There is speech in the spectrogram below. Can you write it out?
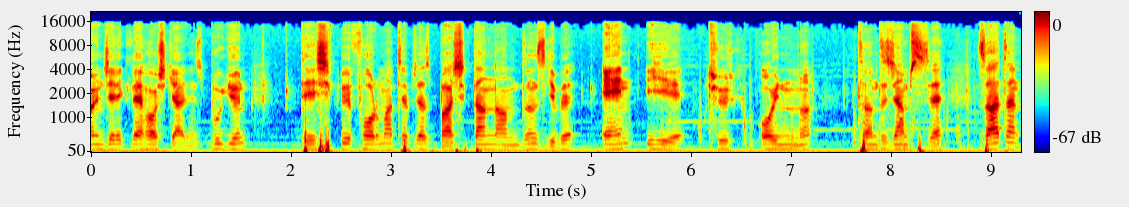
Öncelikle hoş geldiniz. Bugün değişik bir format yapacağız. Başlıktan da anladığınız gibi en iyi Türk oyununu tanıtacağım size. Zaten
